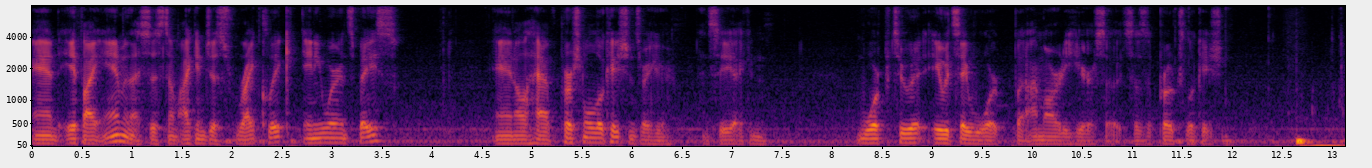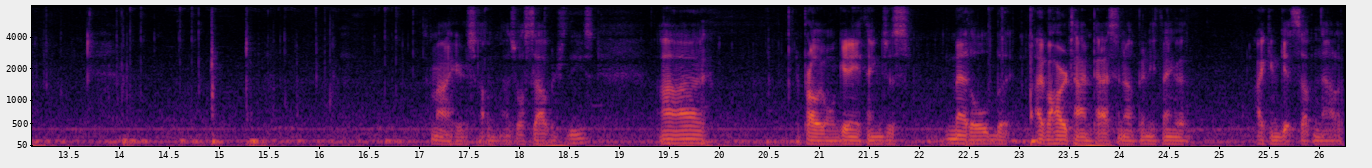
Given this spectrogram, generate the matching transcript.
And if I am in that system, I can just right click anywhere in space and I'll have personal locations right here. And see, I can warp to it. It would say warp, but I'm already here, so it says approach location. I'm out here, so I might as well salvage these. Uh, I probably won't get anything just metal, but I have a hard time passing up anything that I can get something out of.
